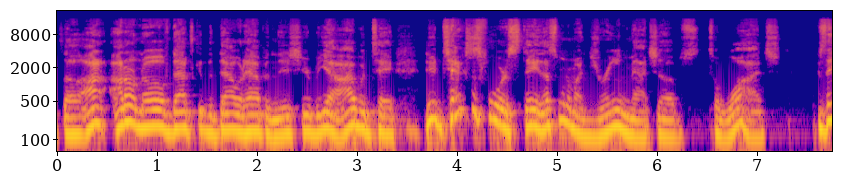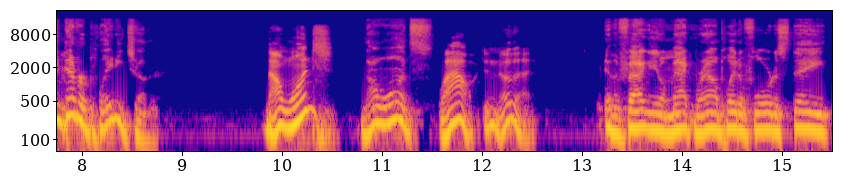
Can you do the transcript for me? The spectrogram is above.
so I, I don't know if that's that that would happen this year, but yeah, I would take dude Texas Florida State. That's one of my dream matchups to watch because they've never played each other. Not once. Not once. Wow, didn't know that. And the fact you know Mack Brown played at Florida State,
